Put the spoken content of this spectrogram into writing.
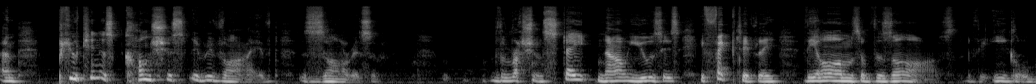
Um, Putin has consciously revived Tsarism the Russian state now uses effectively the arms of the czars, the eagle,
